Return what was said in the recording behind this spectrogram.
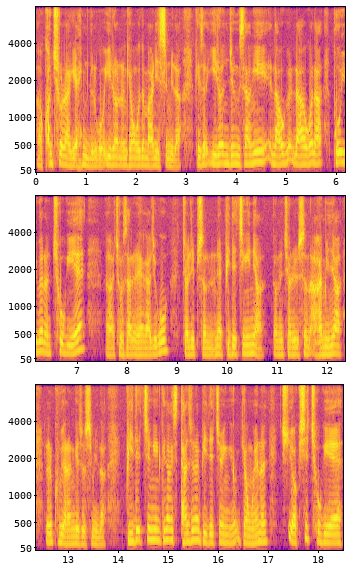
어, 컨트롤하기가 힘들고 이러는 경우도 많이 있습니다. 그래서 이런 증상이 나오거나 보이면은 초기에 어, 조사를 해가지고 전립선의 비대증이냐 또는 전립선 암이냐를 구별하는 게 좋습니다. 비대증이 그냥 단순한 비대증인 경우에는 역시 초기에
